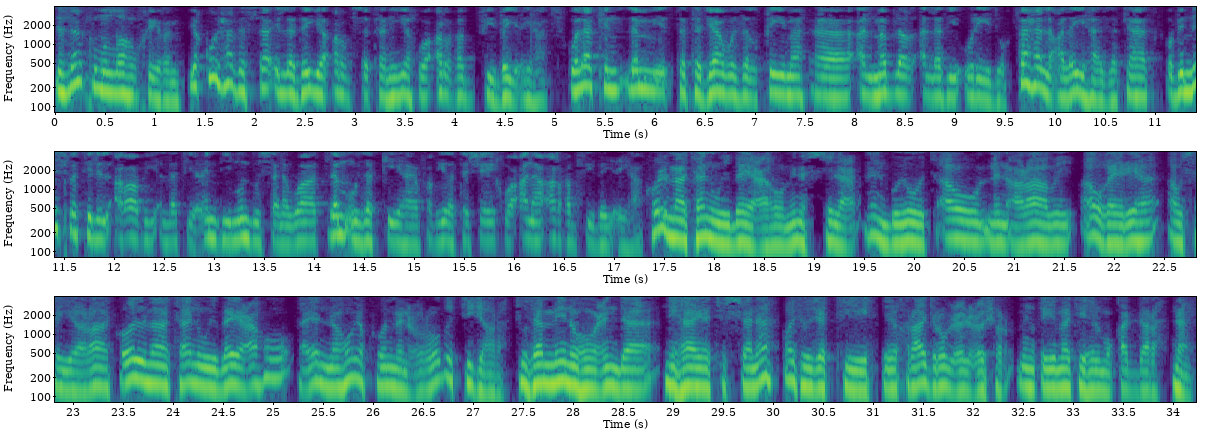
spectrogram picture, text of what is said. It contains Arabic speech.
جزاكم الله خيرا. يقول هذا السائل لدي أرض سكنية وأرغب في بيعها ولكن لم تتجاوز القيمة آه، المبلغ الذي أريده. فهل عليها زكاة؟ وبالنسبة للأراضي التي عندي منذ سنوات لم أزكيها فضيلة الشيخ وأنا أرغب في بيعها. كل ما تنوي بيعه من السلع من بيوت أو من أراضي أو غيرها أو سيارات كل ما تنوي بيعه فإنه يكون من عروض التجارة. تثمنه عند نهاية السنة وتزكيه بإخراج ربع العشر من قيمته المقدرة. نعم.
